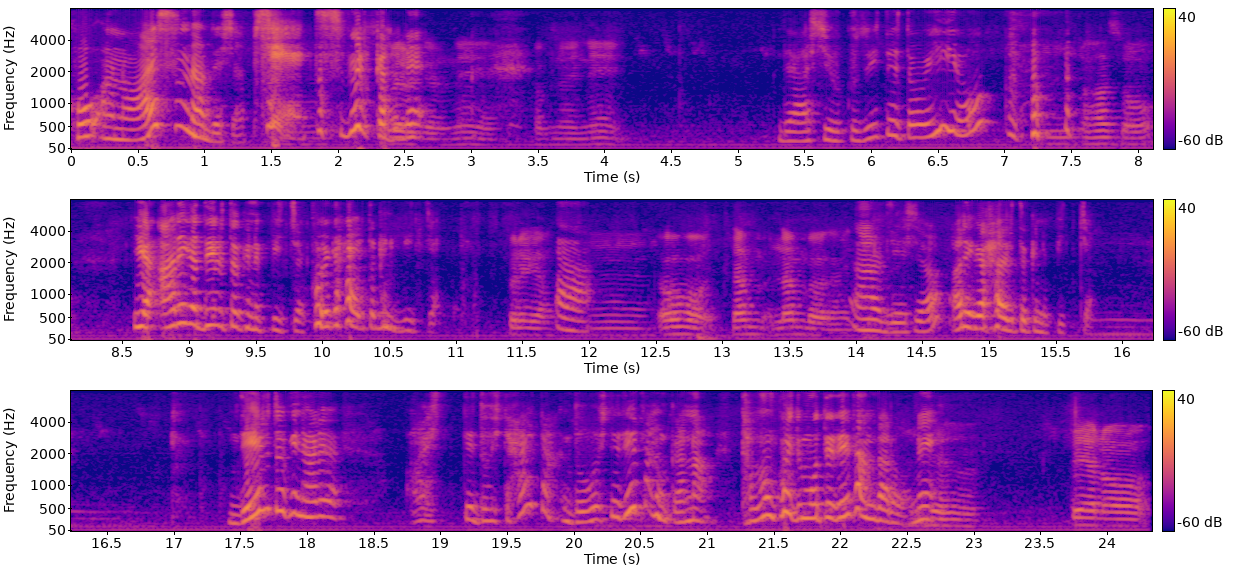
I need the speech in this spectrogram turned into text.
こうあのアイスなんでしょピシッと滑るからね。ね。危ないね。で足をくずいてるといいよ。うんあそ いやあれが出る時のピッチャー。これが入る時のピッチャー。うこれが？あうん。おおナンナンバーが入ってる。あるでしょ？あれが入る時のピッチャー。出る時にあれあれってどうして入ったん？どうして出たんかな？多分こうやって持って出たんだろうね。うん。であの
